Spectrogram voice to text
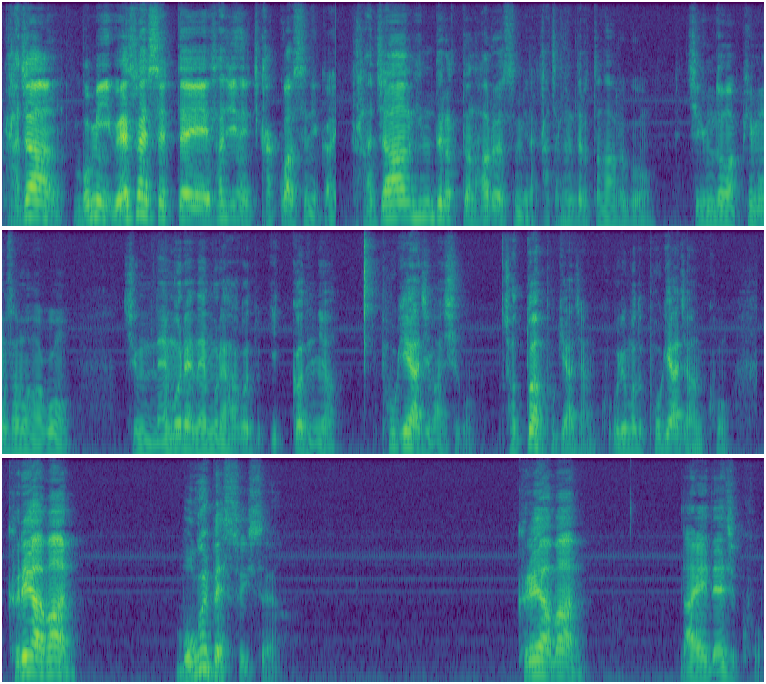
가장 몸이 왜소했을 때의 사진을 갖고 왔으니까 가장 힘들었던 하루였습니다. 가장 힘들었던 하루고 지금도 막 비몽사몽하고 지금 내물에 내물에 하고 있거든요. 포기하지 마시고 저 또한 포기하지 않고 우리 모두 포기하지 않고 그래야만 목을 뺄 수 있어요. 그래야만 나의 네즈코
